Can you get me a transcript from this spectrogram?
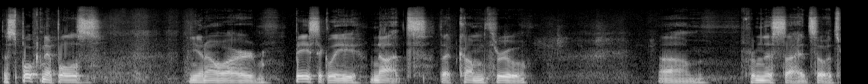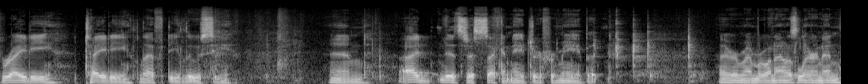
The spoke nipples, you know, are basically nuts that come through um, from this side. So it's righty, tighty, lefty, loosey. And I, it's just second nature for me, but I remember when I was learning,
